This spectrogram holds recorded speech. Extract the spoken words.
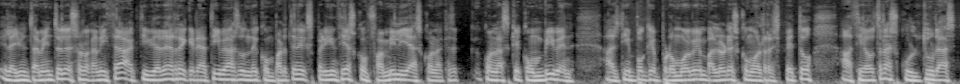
El Ayuntamiento les organiza actividades recreativas donde comparten experiencias con familias con, con las que conviven, al tiempo que promueven valores como el respeto hacia otras culturas.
